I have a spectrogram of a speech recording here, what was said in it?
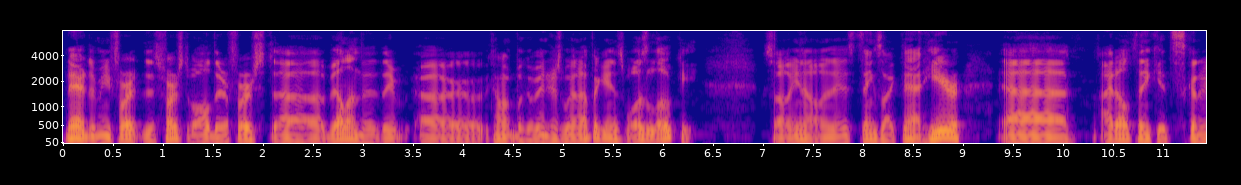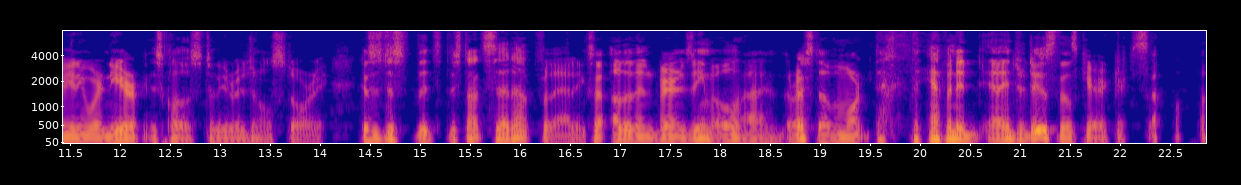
narrative. I mean, this, first of all, their first uh, villain that the uh, comic book Avengers went up against was Loki. So you know, it's things like that. Here, uh, I don't think it's going to be anywhere near as close to the original story because it's just it's just not set up for that. Except other than Baron Zemo, uh, the rest of them aren't. they haven't in, uh, introduced those characters. So,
